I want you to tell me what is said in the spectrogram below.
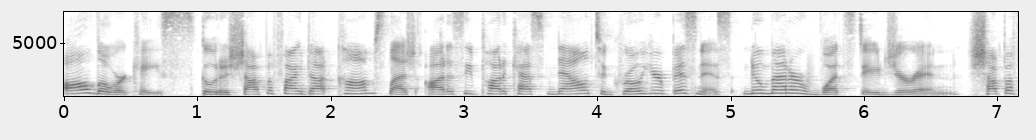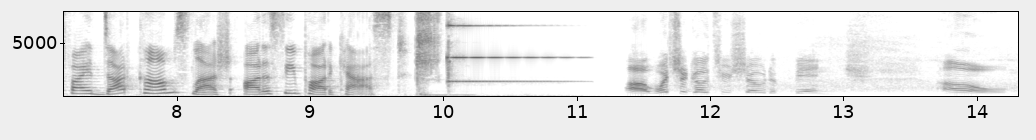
all lowercase. Go to Shopify.com slash Audacy Podcast now to grow your business, no matter what stage you're in. Shopify.com slash Audacy Podcast. Uh, what's your go-to show to binge? Oh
